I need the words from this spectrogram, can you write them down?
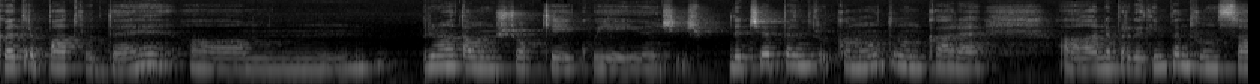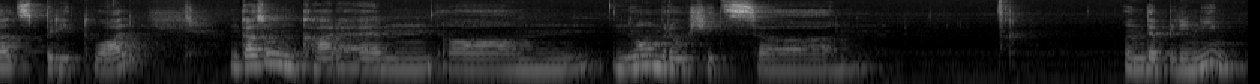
către 4D, um, prima dată au un șoc ei cu ei înșiși. De ce? Pentru că în momentul în care uh, ne pregătim pentru un salt spiritual, în cazul în care um, nu am reușit să îndeplinim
